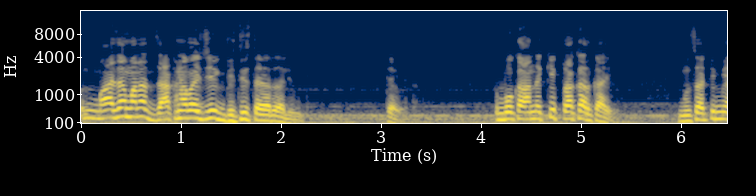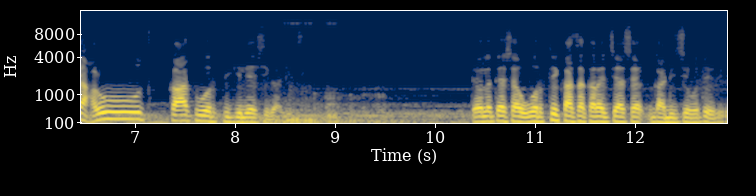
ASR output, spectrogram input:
पण माझ्या मनात जाखणाबाईची एक भीतीच तयार झाली होती. त्यावेळेला. तर बोका नक्की प्रकार काय? म्हणूनसाठी मी हळूच काच वरती केली अशी गाडीची. त्यावेळेला त्या अशा वरती काचा करायची अशा गाडीचे होते.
